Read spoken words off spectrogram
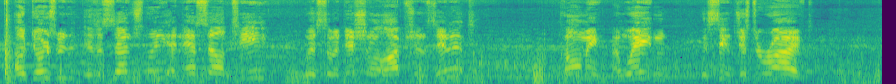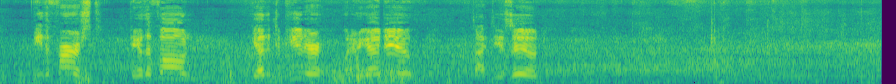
Outdoorsman is essentially an SLT with some additional options in it. Call me, I'm waiting. This thing just arrived. Be the first. Pick up the phone, get on the computer, whatever you gotta do. Talk to you soon.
